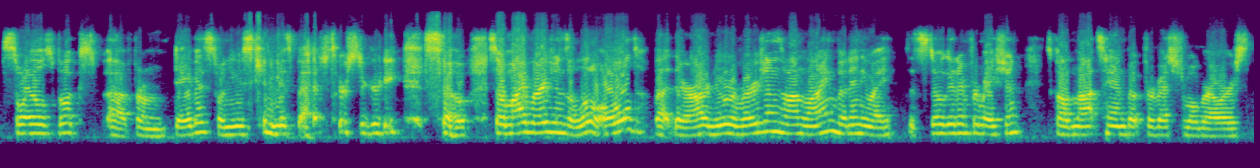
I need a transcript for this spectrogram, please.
soils books uh, from Davis when he was getting his bachelor's degree. So, so my version's a little old, but there are newer versions online. But anyway, it's still good information. It's called Knott's Handbook for Vegetable Growers.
